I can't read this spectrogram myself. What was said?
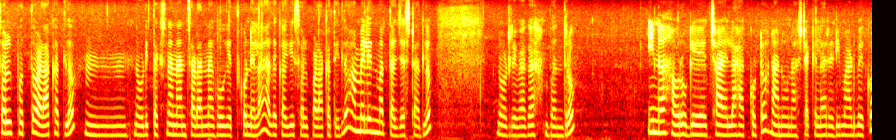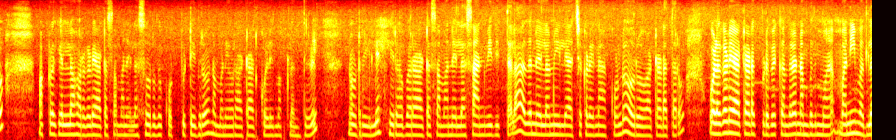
ಸ್ವಲ್ಪ ಹೊತ್ತು ಅಳಾಕತ್ಲು. ನೋಡಿದ ತಕ್ಷಣ ನಾನು ಸಡನ್ನಾಗಿ ಹೋಗಿ ಎತ್ಕೊಂಡಿಲ್ಲ, ಅದಕ್ಕಾಗಿ ಸ್ವಲ್ಪ ಅಳಾಕತ್ತಿದ್ಲು. ಆಮೇಲಿಂದ ಮತ್ತೆ ಅಡ್ಜಸ್ಟ್ ಆದ್ಲು. ನೋಡ್ರಿ ಇವಾಗ ಬಂದರು. ಇನ್ನು ಅವ್ರಿಗೆ ಚಹಾ ಎಲ್ಲ ಹಾಕ್ಕೊಟ್ಟು ನಾನು ನಾಷ್ಟಕ್ಕೆಲ್ಲ ರೆಡಿ ಮಾಡಬೇಕು. ಮಕ್ಕಳಿಗೆಲ್ಲ ಹೊರಗಡೆ ಆಟ ಸಾಮಾನೆಲ್ಲ ಸುರಿದು ಕೊಟ್ಬಿಟ್ಟಿದ್ರು. ನಮ್ಮ ಮನೆಯವ್ರು ಆಟ ಆಡ್ಕೊಳ್ಳಿ ಮಕ್ಳು ಅಂತೇಳಿ ನೋಡ್ರಿ ಇಲ್ಲಿ ಇರೋ ಬರೋ ಆಟ ಸಾಮಾನೆಲ್ಲ ಸಾನ್ವಿದಿತ್ತಲ್ಲ ಅದನ್ನೆಲ್ಲನೂ ಇಲ್ಲಿ ಆಚೆ ಕಡೆನೇ ಹಾಕ್ಕೊಂಡು ಅವರು ಆಟ ಆಡತ್ತಾರೋ. ಒಳಗಡೆ ಆಟ ಆಡಕ್ಕೆ ಬಿಡಬೇಕಂದ್ರೆ ನಮ್ಮದು ಮನೆ ಮೊದಲ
